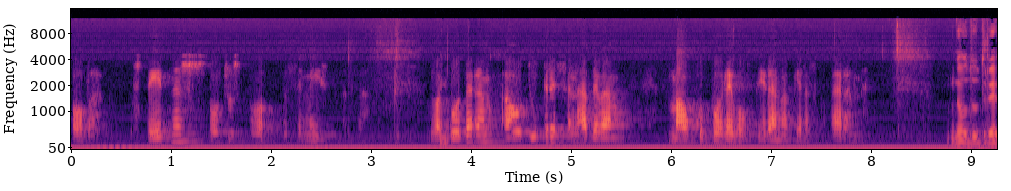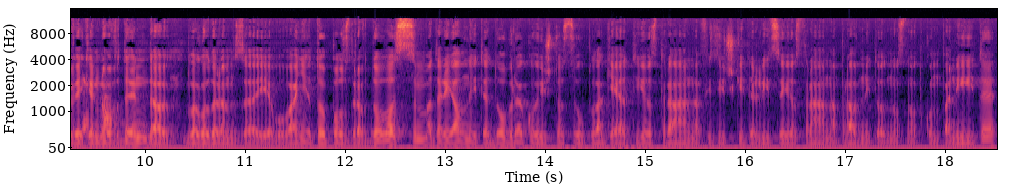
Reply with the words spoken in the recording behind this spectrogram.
ова. Уште еднаш сочувство за да семејствата. Благодарам, а од утре се надевам малку пореволтирано ќе разговараме. Од утре веќе нов ден, да, благодарам за јавувањето, поздрав до вас. Материјалните добра кои што се уплаќаат и од страна на физичките лица и од страна на правните, односно од компаниите,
